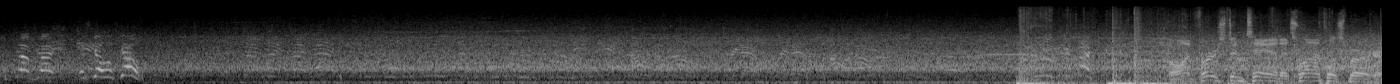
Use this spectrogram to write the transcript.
Let's go, guys. Let's go, let's go. On first and 10, it's Roethlisberger.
